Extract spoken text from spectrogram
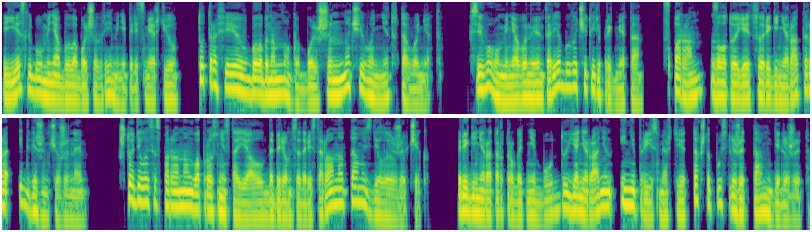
Если бы у меня было больше времени перед смертью, то трофеев было бы намного больше, но чего нет, того нет. Всего у меня в инвентаре было четыре предмета. Спаран, золотое яйцо регенератора и две жемчужины. Что делать со спараном, вопрос не стоял. Доберемся до ресторана, там и сделаю живчик. Регенератор трогать не буду, я не ранен и не при смерти, так что пусть лежит там, где лежит.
